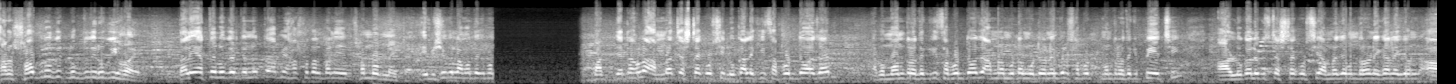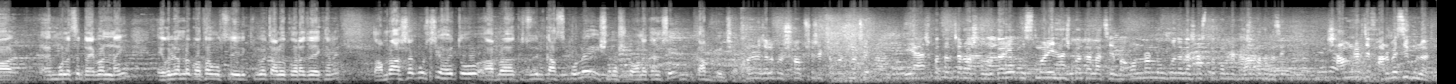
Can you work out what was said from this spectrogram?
কারণ সব রোগী লোক যদি রোগী হয়, তাহলে এত লোকের জন্য তো আপনি হাসপাতাল বানিয়ে সম্ভব নয় এটা। এই বিষয়গুলো আমাদের বাট যেটা হলো, আমরা চেষ্টা করছি লোকালে কী সাপোর্ট দেওয়া যায় এবং মন্ত্রণালয় থেকে কী সাপোর্ট দেওয়া যায়। আমরা মোটামুটি অনেকগুলো সাপোর্ট মন্ত্রণালয় থেকে পেয়েছি। আর লোকালে কিছু চেষ্টা করছি। আমরা যেমন ধরুন এখানে একজন অ্যাম্বুলেন্সের ড্রাইভার নাই এগুলো আমরা কথা বলছি কীভাবে চালু করা যায় এখানে। তো আমরা আশা করছি হয়তো আমরা কিছুদিন কাজ করলে এই সমস্যাটা অনেকাংশেই কাটবে সবশেষ একটা প্রশ্ন হচ্ছে এই হাসপাতাল ছাড়া সরকারি উসমানী হাসপাতাল আছে বা অন্যান্য উপজেলা স্বাস্থ্য কমপ্লেক্স হাসপাতাল আছে সামনের যে ফার্মেসিগুলো আছে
